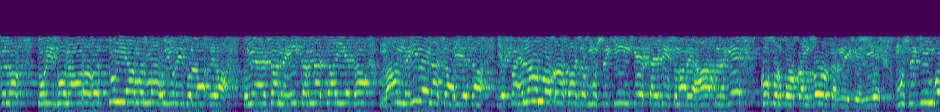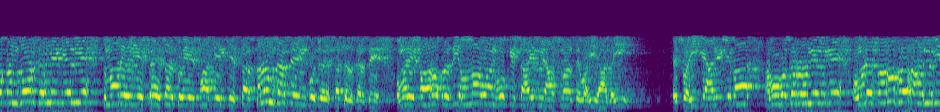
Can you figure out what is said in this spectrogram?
في الارض۔ تريدون عرض الدنيا والله يريد الاخره تمہیں ایسا نہیں کرنا چاہیے تھا، مال نہیں لینا چاہیے تھا۔ یہ پہلا موقع تھا جب مشرقین کے قیدی تمہارے ہاتھ لگے کفر کو کمزور کرنے کے لیے۔ مشرقین کو کمزور کرنے کے لیے تمہارے لیے بہتر تو یہ تھا کہ ان کے سر قلم کرتے، ان کو جو ہے قتل کرتے۔ عمر فاروق رضی اللہ عنہ کی شاہد میں آسمان سے وہی آ گئی۔ اس وحی کے آنے کے بعد ابو بکر رونے لگے، عمر فاروق اور نبی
